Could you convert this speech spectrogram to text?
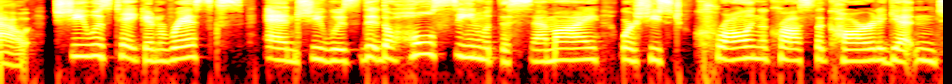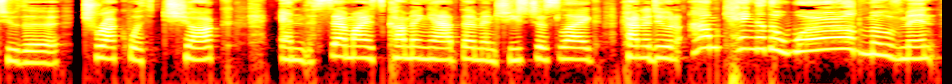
out. She was taking risks and she was the, the, whole scene with the semi where she's crawling across the car to get into the truck with Chuck and the semi's coming at them and she's just like kind of doing I'm king of the world movement.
